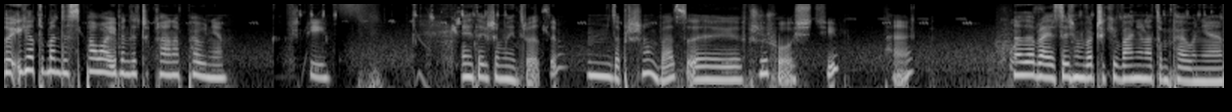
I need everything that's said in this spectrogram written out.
To ja tu będę spała i będę czekała na pełnię. Śpi. E, także moi drodzy, mm, zapraszam was e, w przyszłości. Tak. No dobra, jesteśmy w oczekiwaniu na tą pełnię.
